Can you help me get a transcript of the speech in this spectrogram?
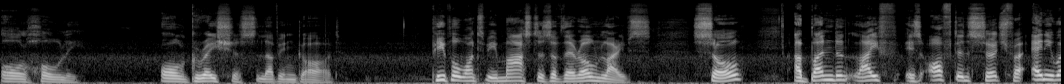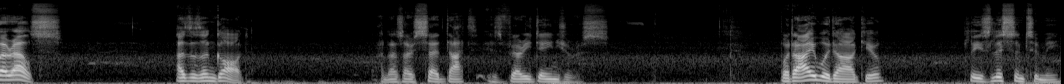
all holy, all gracious, loving God. People want to be masters of their own lives. So, abundant life is often searched for anywhere else other than God. And as I've said, that is very dangerous. But I would argue, please listen to me,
